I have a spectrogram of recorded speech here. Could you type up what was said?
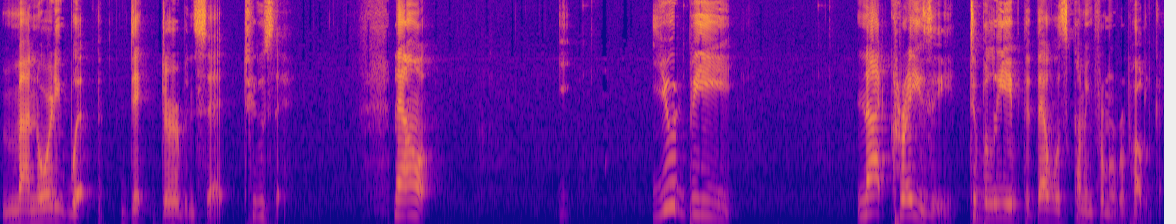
Minority Whip Dick Durbin said Tuesday. Now, you'd be not crazy to believe that that was coming from a Republican.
